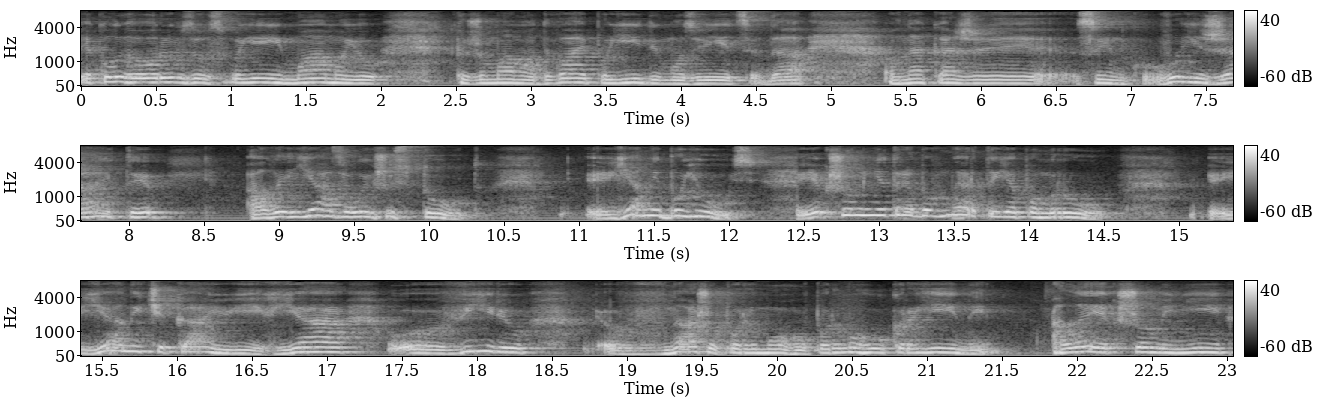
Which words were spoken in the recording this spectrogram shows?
Я коли говорив зі своєю мамою, кажу, мама, давай поїдемо звідси. Да? Вона каже: синку, виїжджайте. Але я залишусь тут. Я не боюсь. Якщо мені треба вмерти, я помру. Я не чекаю їх. Я вірю в нашу перемогу, в перемогу України. Але якщо мені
